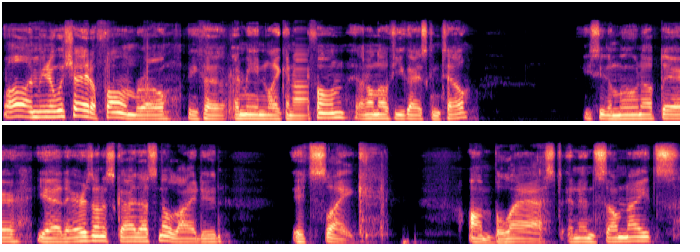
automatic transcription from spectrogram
Well, I mean, I wish I had a phone, bro. Because, I mean, like an iPhone. I don't know if you guys can tell. You see the moon up there? Yeah, the Arizona sky, that's no lie, dude. It's like on blast. And then some nights,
